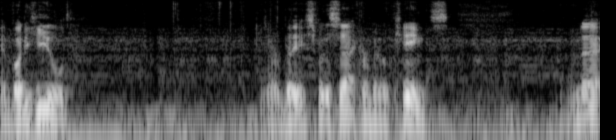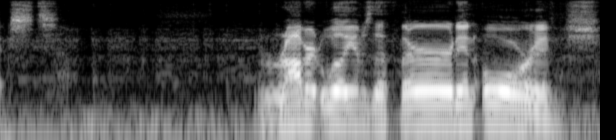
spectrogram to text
And Buddy Hield is our base for the Sacramento Kings. Next. Robert Williams the third in orange.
